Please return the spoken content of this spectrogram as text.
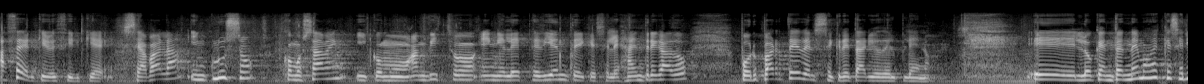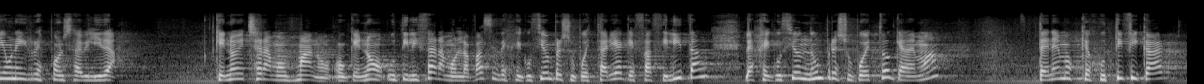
hacer. Quiero decir que se avala incluso, como saben y como han visto en el expediente que se les ha entregado, por parte del secretario del Pleno. Eh, lo que entendemos es que sería una irresponsabilidad que no echáramos mano o que no utilizáramos las bases de ejecución presupuestaria que facilitan la ejecución de un presupuesto que además tenemos que justificar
